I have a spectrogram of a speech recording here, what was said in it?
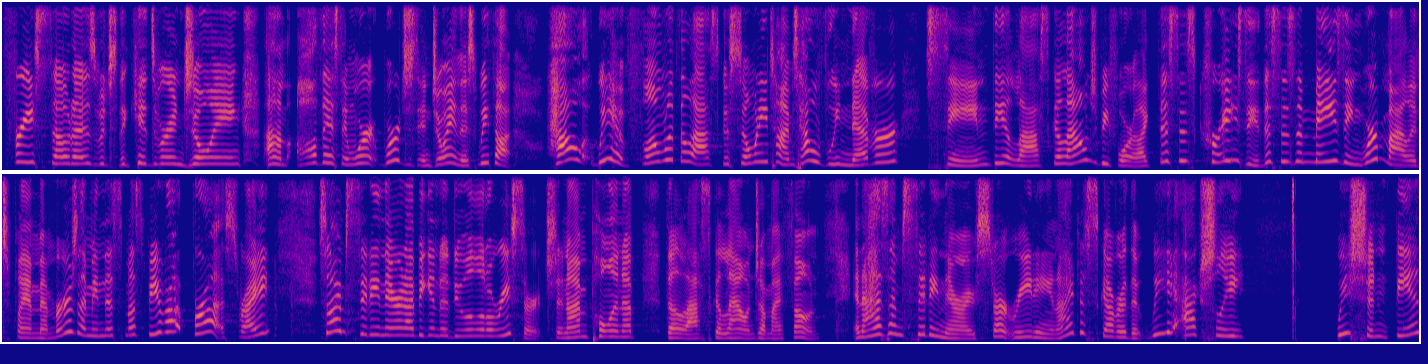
free sodas, which the kids were enjoying, um, all this. And we're, we're just enjoying this. We thought, how we have flown with Alaska so many times. How have we never seen the Alaska Lounge before? Like, this is crazy. This is amazing. We're mileage plan members. I mean, this must be for us, right? So I'm sitting there and I begin to do a little research and I'm pulling up the Alaska Lounge on my phone. And as I'm sitting there, I start reading and I discover that we actually we shouldn't be in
